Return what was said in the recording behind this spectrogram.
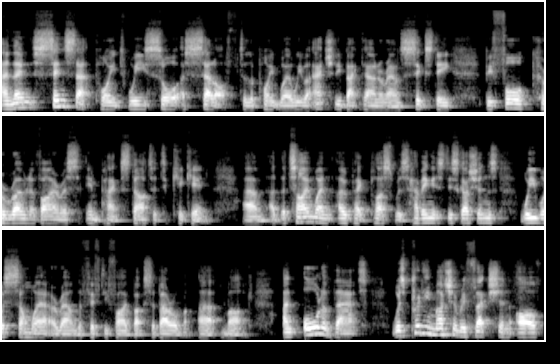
And then since that point, we saw a sell off to the point where we were actually back down around 60 before coronavirus impact started to kick in. Um, at the time when OPEC Plus was having its discussions, we were somewhere around the 55 bucks a barrel uh, mark. And all of that was pretty much a reflection of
